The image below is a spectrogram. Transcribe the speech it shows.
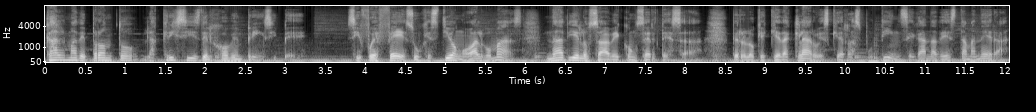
calma de pronto la crisis del joven príncipe si fue fe, sugestión o algo más, nadie lo sabe con certeza. Pero lo que queda claro es que Rasputín se gana de esta manera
